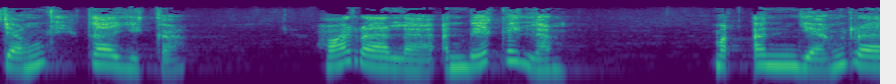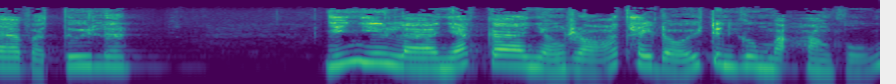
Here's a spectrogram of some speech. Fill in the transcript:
chẳng thiết tha gì cả. Hóa ra là anh bé cái lầm. Mặt anh giãn ra và tươi lên. Dĩ nhiên là Nhã ca nhận rõ thay đổi trên gương mặt Hoàng Vũ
